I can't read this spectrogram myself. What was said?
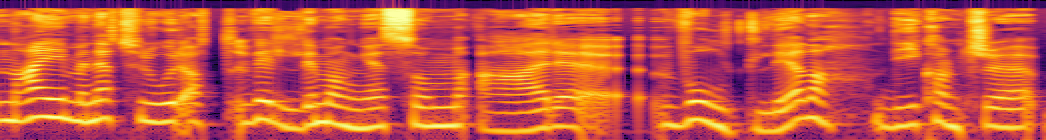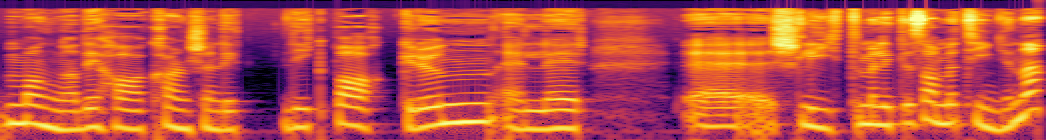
Nei, men jeg tror at veldig mange som er eh, voldelige, da, de kanskje, mange av de har kanskje en litt lik bakgrunn, eller eh, sliter med litt de samme tingene.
